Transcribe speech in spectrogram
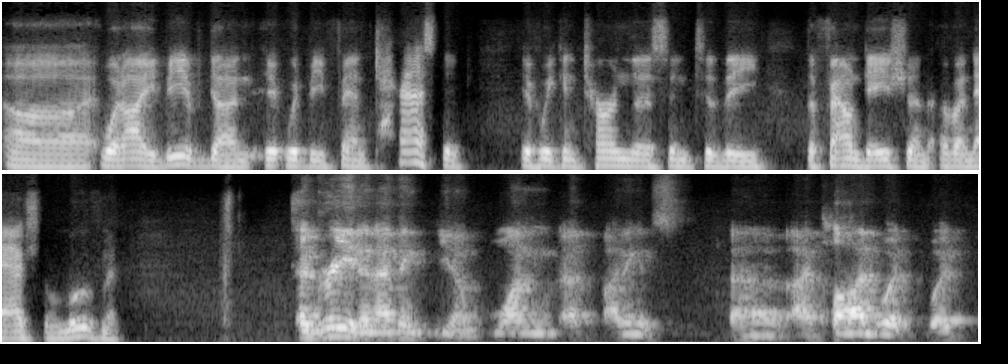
uh, what IAB have done, it would be fantastic if we can turn this into the the foundation of a national movement. Agreed, and I think you know one. Uh, I think it's. Uh, I applaud what what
